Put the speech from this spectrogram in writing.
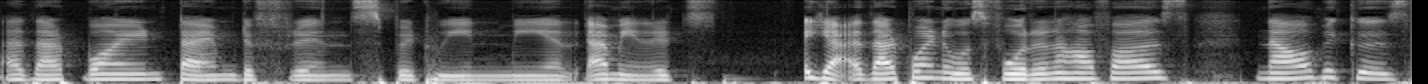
at that point time difference between me and i mean it's yeah at that point it was four and a half hours. Now because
